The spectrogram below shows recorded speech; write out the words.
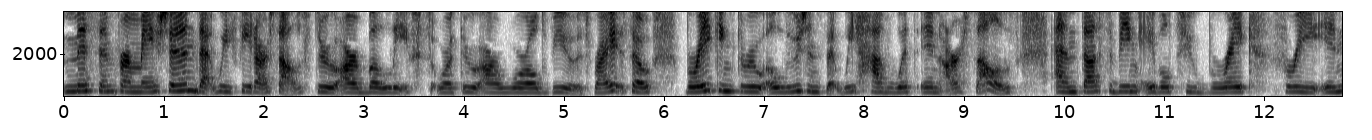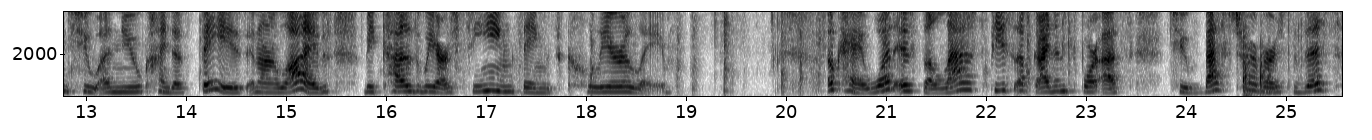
misinformation that we feed ourselves through our beliefs or through our worldviews, right? So, breaking through illusions that we have within ourselves and thus being able to break free into a new kind of phase in our lives because we are seeing things clearly. Okay, what is the last piece of guidance for us to best traverse this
